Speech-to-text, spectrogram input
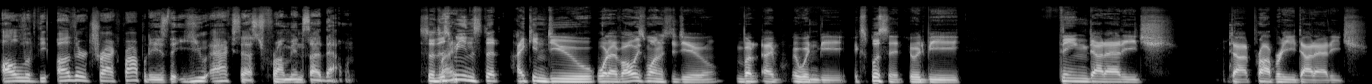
all of the other tracked properties that you accessed from inside that one. So this right? means that I can do what I've always wanted to do, but I, it wouldn't be explicit. It would be thing dot add each dot property dot add each.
